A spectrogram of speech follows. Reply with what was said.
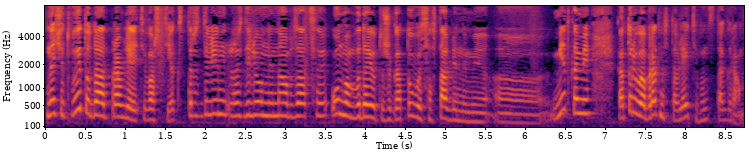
Значит, вы туда отправляете ваш текст, разделен, разделенный на абзацы. Он вам выдает уже готовые составленными э, метками, которые вы обратно вставляете в Инстаграм.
